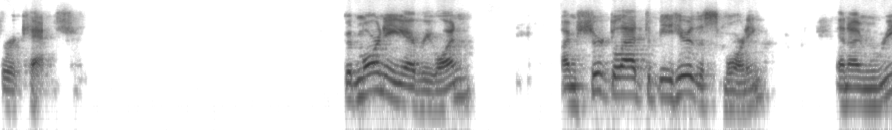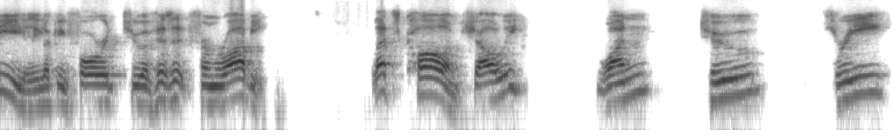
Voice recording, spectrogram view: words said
for a catch. Good morning, everyone. I'm sure glad to be here this morning, and I'm really looking forward to a visit from Robbie. Let's call him, shall we? One, two, three.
